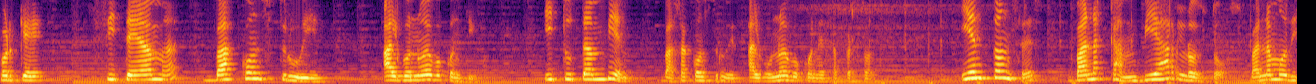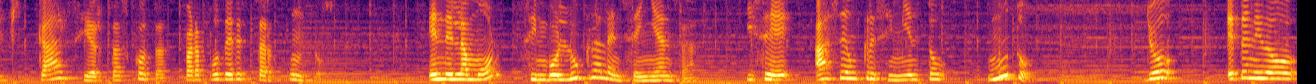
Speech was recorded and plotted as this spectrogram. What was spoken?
porque si te ama, va a construir algo nuevo contigo. Y tú también vas a construir algo nuevo con esa persona. Y entonces van a cambiar los dos, van a modificar ciertas cosas para poder estar juntos. En el amor se involucra la enseñanza y se hace un crecimiento mutuo. Yo he tenido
